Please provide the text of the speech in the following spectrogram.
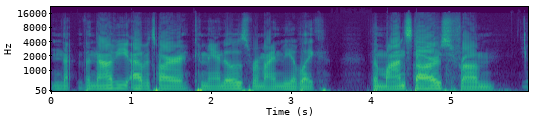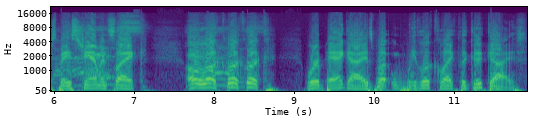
the Na'vi Avatar commandos remind me of like the Monstars from Space Jam. It's like, oh look, look, look, we're bad guys, but we look like the good guys.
